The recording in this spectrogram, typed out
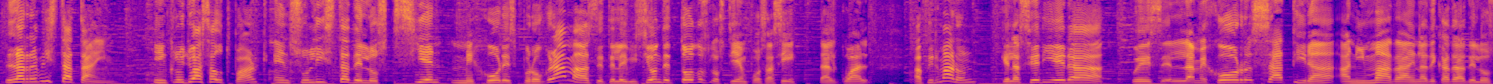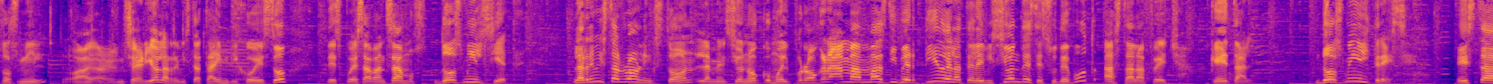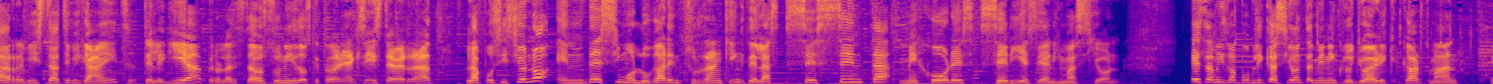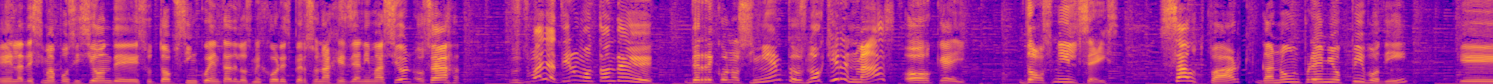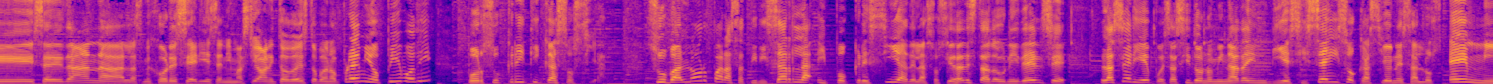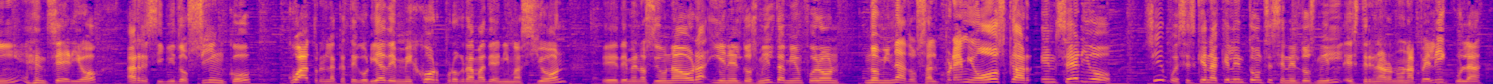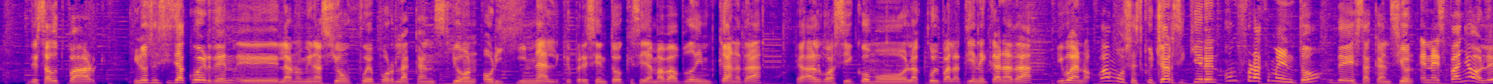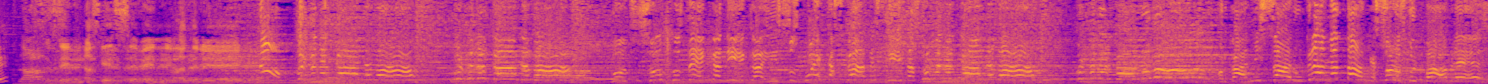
la revista Time incluyó a South Park en su lista de los 100 mejores programas de televisión de todos los tiempos, así, tal cual. Afirmaron que la serie era pues la mejor sátira animada en la década de los 2000. Ah, ¿En serio? La revista Time dijo eso. Después avanzamos. 2007. La revista Rolling Stone la mencionó como el programa más divertido en la televisión desde su debut hasta la fecha. ¿Qué tal? 2013. Esta revista TV Guide, Teleguía, pero la de Estados Unidos, que todavía existe, ¿verdad? La posicionó en décimo lugar en su ranking de las 60 mejores series de animación. Esa misma publicación también incluyó a Eric Cartman en la décima posición de su top 50 de los mejores personajes de animación. O sea, pues vaya, tiene un montón de, de reconocimientos, ¿no? ¿Quieren más? Ok. 2006. South Park ganó un premio Peabody que se dan a las mejores series de animación y todo esto. Bueno, premio Peabody por su crítica social. Su valor para satirizar la hipocresía de la sociedad estadounidense. La serie pues ha sido nominada en 16 ocasiones a los Emmy, en serio, ha recibido 5, 4 en la categoría de mejor programa de animación eh, de menos de una hora y en el 2000 también fueron nominados al premio Oscar, en serio. Sí, pues es que en aquel entonces, en el 2000, estrenaron una película de South Park. Y no sé si se acuerden, eh, la nominación fue por la canción original que presentó que se llamaba Blame Canada. Algo así como La culpa la tiene Canadá. Y bueno, vamos a escuchar si quieren un fragmento de esta canción en español, ¿eh? Las escenas que se ven en la tele. ¡No! ¡Vuelven a Canadá! ¡Vuelven a Canadá! Con sus ojos de canica y sus huecas cabecitas. ¡Vuelven a Canadá! ¡Vuelven a Canadá! Organizar un gran ataque son los culpables.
